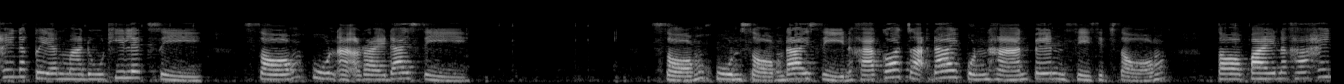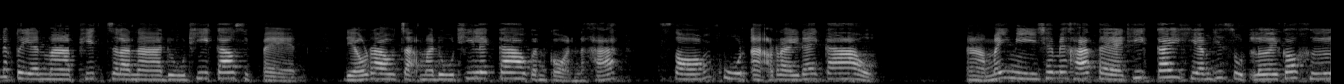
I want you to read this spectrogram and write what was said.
ให้นักเรียนมาดูที่เลข 4 2คูณอะไรได้ 4 2คูณ2ได้ 4 นะคะ ก็จะได้ผลหารเป็น 42 ต่อไปนะคะให้นักเรียนมาพิจารณาดูที่ 98 เดี๋ยวเราจะมาดูที่เลข 9 กันก่อนนะคะ 2คูณอะไรได้9อ่าไม่มีใช่ไหมคะ แต่ที่ใกล้เคียงที่สุดเลยก็คือ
